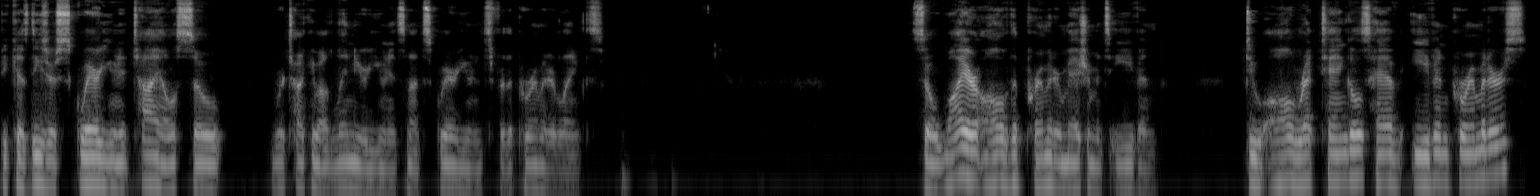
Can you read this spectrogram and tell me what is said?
because these are square unit tiles so we're talking about linear units, not square units for the perimeter lengths. So why are all of the perimeter measurements even? Do all rectangles have even perimeters?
